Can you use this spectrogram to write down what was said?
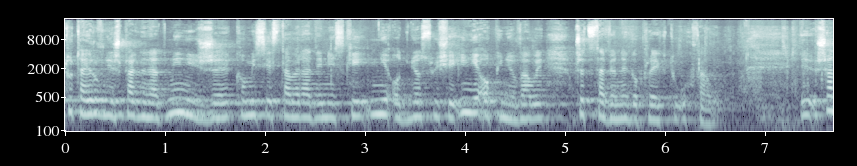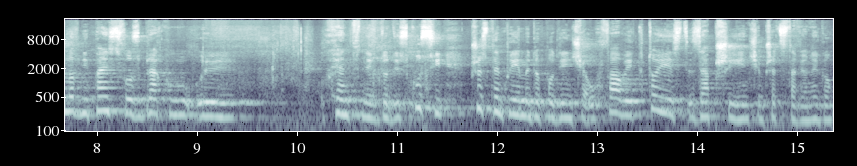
Tutaj również pragnę nadmienić, że Komisje Stałe Rady Miejskiej nie odniosły się i nie opiniowały przedstawionego projektu uchwały. Y, Szanowni Państwo, z braku y, chętnych do dyskusji przystępujemy do podjęcia uchwały. Kto jest za przyjęciem przedstawionego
